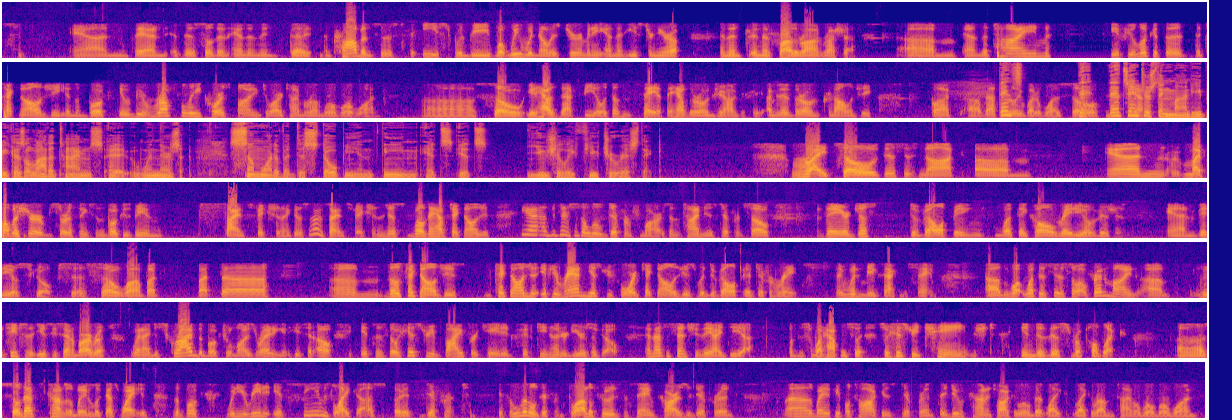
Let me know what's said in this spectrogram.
and then the, so then and then the, the the provinces to the east would be what we would know as Germany and then Eastern Europe, and then and then farther on Russia, um, and the time. If you look at the, the technology in the book, it would be roughly corresponding to our time around World War One. Uh, so it has that feel. It doesn't say it. They have their own geography. I mean, their own chronology but uh, that's, that's, really what it was. So that, that's yeah. interesting, Monte, because a lot of times uh, when there's somewhat of a dystopian theme, it's it's usually futuristic. Right. So this is not. Um, and my publisher sort of thinks of the book as being science fiction. I guess it's not science fiction. Just well, they have technology. Yeah, but they're just a little different from ours, and the timing is different. So they are just developing what they call radio vision and video scopes. Uh, so, uh, but but uh, um, those technologies, technology, if you ran history forward, technologies would develop at different rates. They wouldn't be exactly the same. Uh, what what this is, so a friend of mine um, who teaches at UC Santa Barbara, when I described the book to him while I was writing it, he said, "Oh, it's as though history bifurcated 1,500 years ago," and that's essentially the idea of this what happened. So so history changed into this republic. Uh, so that's kind of the way to look. That's why it, the book, when you read it, it seems like us, but it's different. It's a little different. A lot of the food's the same. Cars are different. Uh, the way people talk is different. They do kind of talk a little bit like like around the time of World War One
